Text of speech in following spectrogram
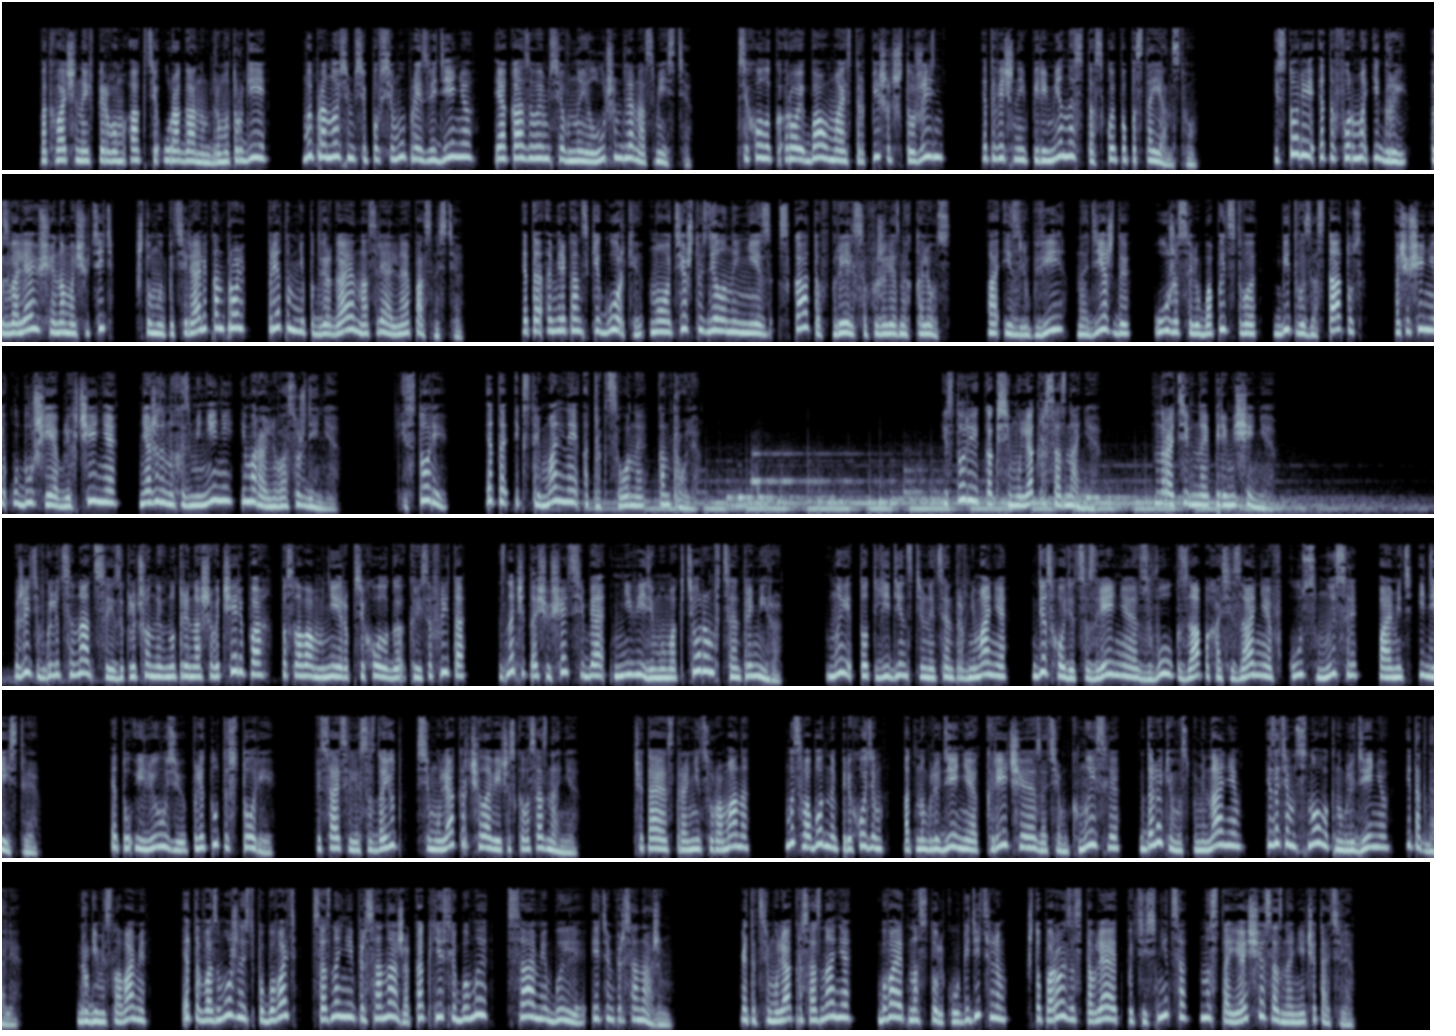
Подхваченные в первом акте ураганом драматургии, мы проносимся по всему произведению и оказываемся в наилучшем для нас месте. Психолог Рой Баумайстер пишет, что жизнь — это вечные перемены с тоской по постоянству. Истории — это форма игры, позволяющая нам ощутить, что мы потеряли контроль, при этом не подвергая нас реальной опасности. Это американские горки, но те, что сделаны не из скатов, рельсов и железных колес, а из любви, надежды, ужаса, любопытства, битвы за статус, ощущения удушья и облегчения, неожиданных изменений и морального осуждения. Истории — это экстремальные аттракционы контроля. Истории как симулятор сознания. Нарративное перемещение. Жить в галлюцинации, заключенной внутри нашего черепа, по словам нейропсихолога Криса Фрита, значит ощущать себя невидимым актером в центре мира. Мы — тот единственный центр внимания, где сходятся зрение, звук, запах, осязание, вкус, мысль, память и действие. Эту иллюзию плетут истории. Писатели создают симулятор человеческого сознания. Читая страницу романа, мы свободно переходим от наблюдения к речи, затем к мысли, к далеким воспоминаниям и затем снова к наблюдению и так далее. Другими словами, это возможность побывать в сознании персонажа, как если бы мы сами были этим персонажем. Этот симулятор сознания бывает настолько убедительным, что порой заставляет потесниться настоящее сознание читателя.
